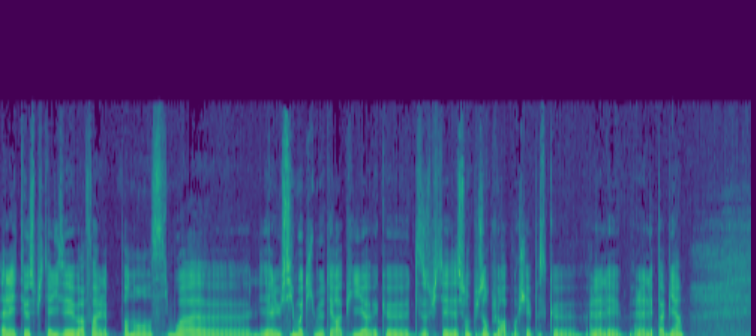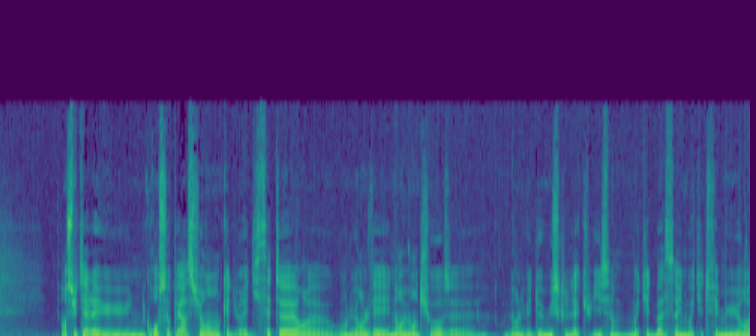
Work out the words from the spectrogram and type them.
elle a été hospitalisée. Bah, enfin, pendant six mois, euh, elle a eu six mois de chimiothérapie avec des hospitalisations de plus en plus rapprochées parce que elle allait, elle allait pas bien. Ensuite, elle a eu une grosse opération qui a duré 17 heures, où on lui a enlevé énormément de choses. On lui a enlevé deux muscles de la cuisse, une moitié de bassin, une moitié de fémur.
